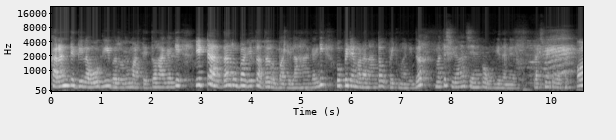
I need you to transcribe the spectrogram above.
ಕರೆಂಟ್ ಇದ್ದಿಲ್ಲ ಹೋಗಿ ಬರೋದು ಮಾಡ್ತಾಯಿತ್ತು ಹಾಗಾಗಿ ಹಿಟ್ಟು ಅರ್ಧ ರುಬ್ಬಾಗಿತ್ತು ಅರ್ಧ ರುಬ್ಬಾಗಿಲ್ಲ. ಹಾಗಾಗಿ ಉಪ್ಪಿಟ್ಟೆ ಮಾಡೋಣ ಅಂತ ಉಪ್ಪಿಟ್ಟು ಮಾಡಿದ್ದು. ಮತ್ತು ಶ್ರೀರಾಮ್ ಏನಕ್ಕೋ ಹೋಗಿದ್ದಾನೆ. ಲಕ್ಷ್ಮೀ ಓ!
